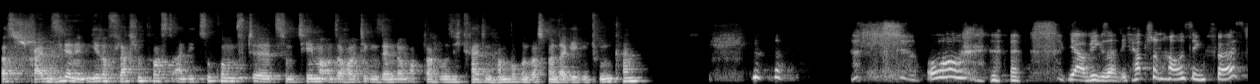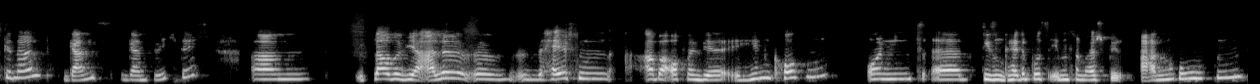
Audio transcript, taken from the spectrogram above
was schreiben Sie denn in Ihre Flaschenpost an die Zukunft äh, zum Thema unserer heutigen Sendung Obdachlosigkeit in Hamburg und was man dagegen tun kann? Oh, ja, wie gesagt, ich habe schon Housing First genannt, ganz, ganz wichtig. Ähm, ich glaube, wir alle äh, helfen, aber auch wenn wir hingucken und äh, diesen Kältebus eben zum Beispiel anrufen,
